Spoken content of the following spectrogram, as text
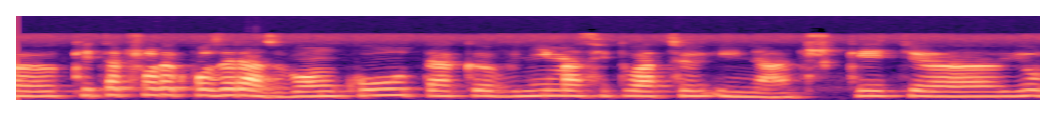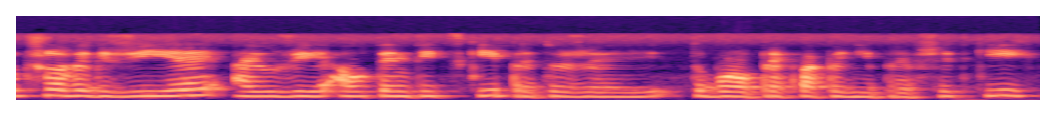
keď sa človek pozerá zvonku, tak vníma situáciu ináč. Keď e, ju človek žije a ju žije autenticky, pretože to bolo prekvapenie pre všetkých,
